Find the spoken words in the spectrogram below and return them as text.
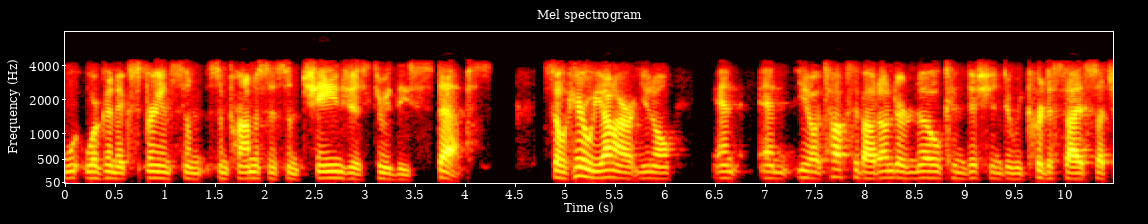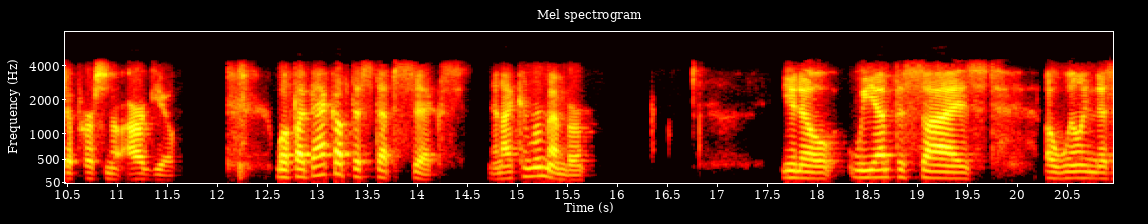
we're going to experience some some promises, some changes through these steps. So here we are. You know, and and you know it talks about under no condition do we criticize such a person or argue well if i back up to step six and i can remember you know we emphasized a willingness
